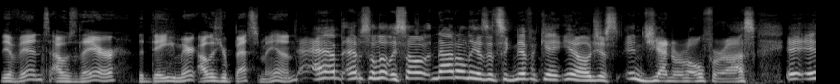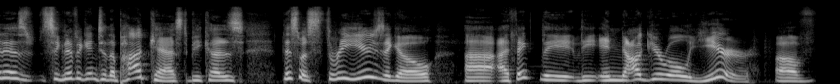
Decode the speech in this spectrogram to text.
the event. I was there the day you married. I was your best man. Ab- absolutely. So not only is it significant, you know, just in general for us, it, it is significant to the podcast because this was three years ago. Uh, I think the the inaugural year of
